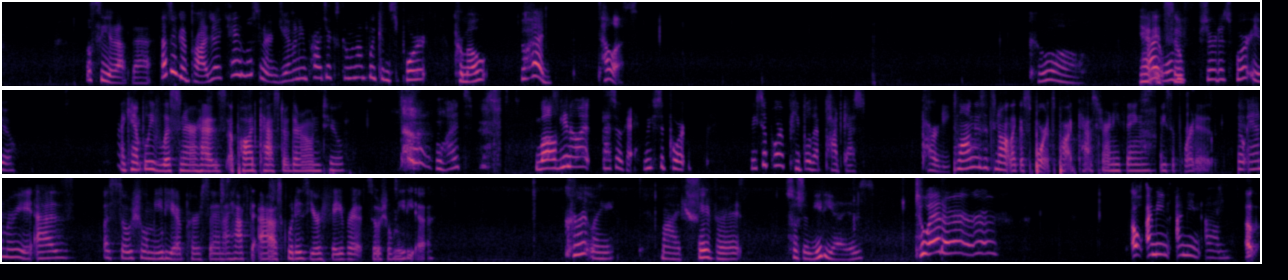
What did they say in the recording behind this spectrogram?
We'll see about that. That's a good project. Hey, listener, do you have any projects coming up we can support, promote? Go ahead, tell us. Cool. Yeah, right, it's we'll so be sure to support you. I can't believe listener has a podcast of their own too. what? Well, you know what? That's okay. We support we support people that podcast party. As long as it's not like a sports podcast or anything, we support it. So Anne Marie, as a social media person, I have to ask, what is your favorite social media? Currently, my favorite social media is Twitter. Oh, I mean, I mean, um, oh,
